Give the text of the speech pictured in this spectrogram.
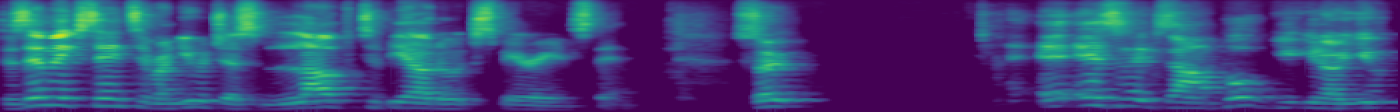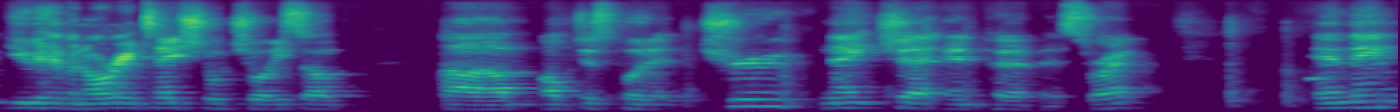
Does that make sense, everyone? You would just love to be able to experience them. So as an example, you, you know, you, you have an orientational choice of, um, I'll just put it true nature and purpose, right? And then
